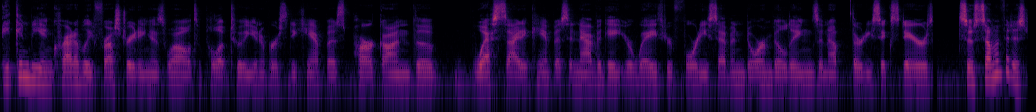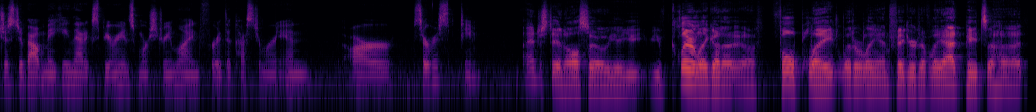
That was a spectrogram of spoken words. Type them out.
it can be incredibly frustrating as well to pull up to a university campus, park on the west side of campus, and navigate your way through 47 dorm buildings and up 36 stairs. So some of it is just about making that experience more streamlined for the customer and our service team. I understand also you, you, you've clearly got a, a full plate, literally and figuratively, at Pizza Hut,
